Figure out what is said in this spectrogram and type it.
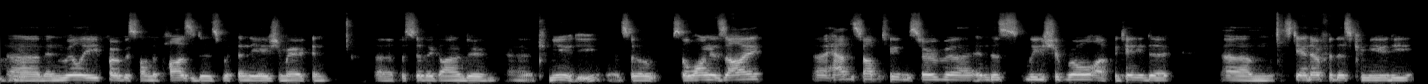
mm-hmm. um, and really focus on the positives within the Asian American Pacific Islander community. And so, so long as I uh, have this opportunity to serve uh, in this leadership role, I'll continue to um, stand up for this community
